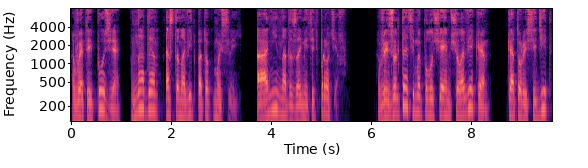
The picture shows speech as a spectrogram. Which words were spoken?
В этой позе надо остановить поток мыслей, а они, надо заметить, против. В результате мы получаем человека, который сидит,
